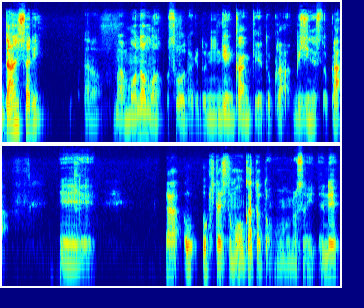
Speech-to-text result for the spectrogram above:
断捨離あの、まあ、物もそうだけど人間関係とかビジネスとかえー、が起きた人も多かったと思います。で、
